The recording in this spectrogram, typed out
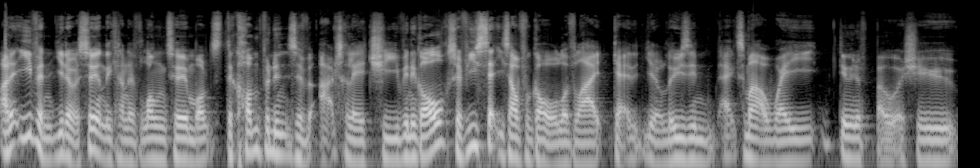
And even, you know, certainly kind of long term wants the confidence of actually achieving a goal. So if you set yourself a goal of like getting, you know, losing X amount of weight, doing a photo shoot,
